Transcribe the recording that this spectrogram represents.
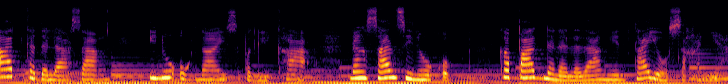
at kadalasang inuugnay sa paglikha ng sansinukob kapag nanalangin tayo sa Kanya.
